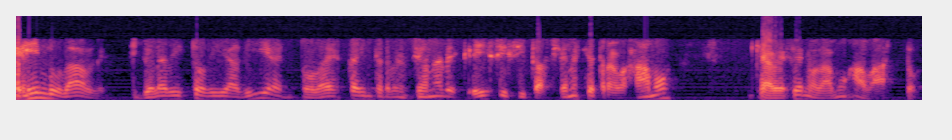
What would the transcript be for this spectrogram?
Es indudable, yo lo he visto día a día en todas estas intervenciones de crisis, situaciones que trabajamos, que a veces nos damos abasto,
